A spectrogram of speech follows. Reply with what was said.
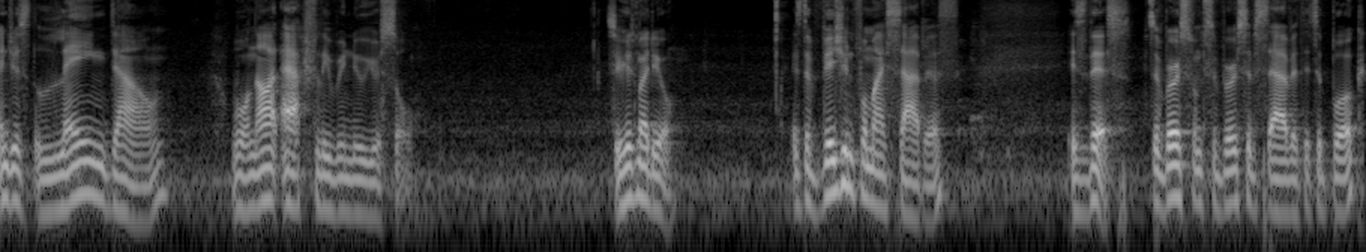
and just laying down, will not actually renew your soul. So here's my deal. Is the vision for my Sabbath is this. It's a verse from Subversive Sabbath. It's a book.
